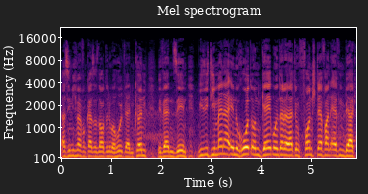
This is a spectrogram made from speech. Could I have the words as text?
dass sie nicht mehr von Kaiserslautern überholt werden können. Wir werden sehen, wie sich die Männer in Rot und Gelb unter der Leitung von Stefan Effenberg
